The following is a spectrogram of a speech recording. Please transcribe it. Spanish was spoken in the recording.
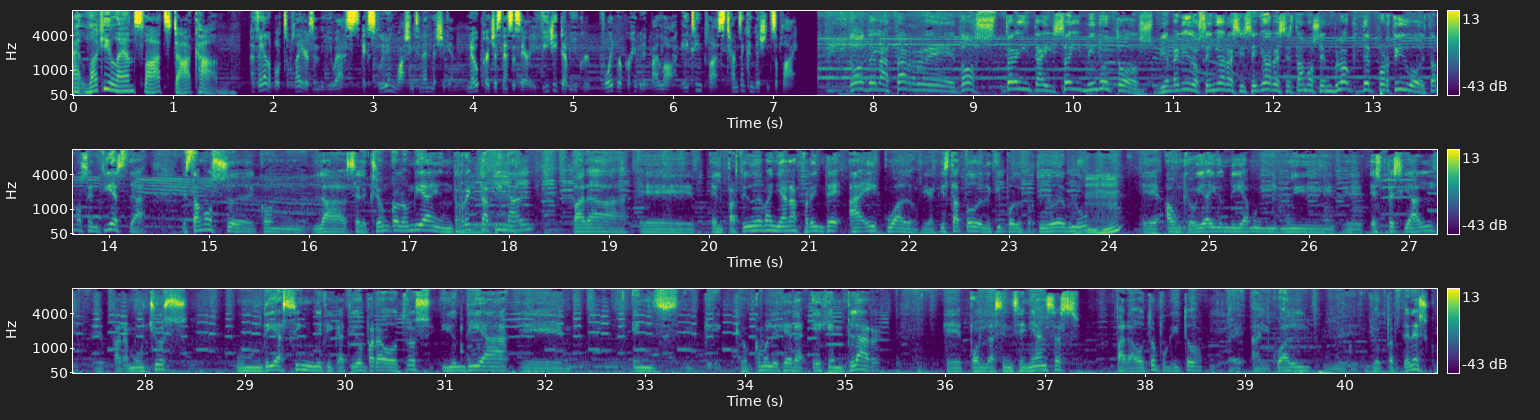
at LuckyLandSlots.com. Available to players in the U.S., excluding Washington and Michigan. No purchase necessary. VGW Group. Void or prohibited by law. 18 plus. Terms and conditions apply. Dos de la tarde, 2.36 minutos. Bienvenidos, señoras y señores. Estamos en Blog Deportivo, estamos en Fiesta. Estamos eh, con la Selección Colombia en recta final para eh, el partido de mañana frente a Ecuador. Y aquí está todo el equipo deportivo de Blue. Eh, aunque hoy hay un día muy, muy eh, especial eh, para muchos, un día significativo para otros y un día, eh, en, ¿cómo le dijera?, ejemplar eh, por las enseñanzas para otro poquito eh, al cual yo pertenezco.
